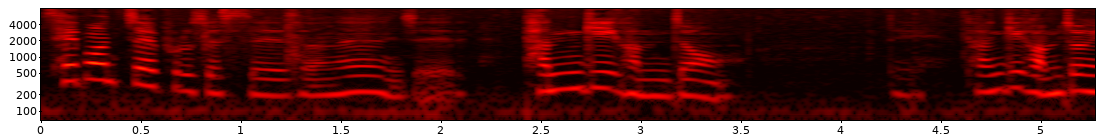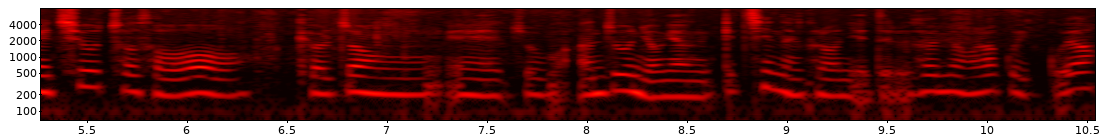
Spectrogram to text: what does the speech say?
세 번째 프로세스에서는 이제 단기 감정. 네, 단기 감정에 치우쳐서 결정에 좀 안 좋은 영향을 끼치는 그런 예들을 설명을 하고 있고요.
